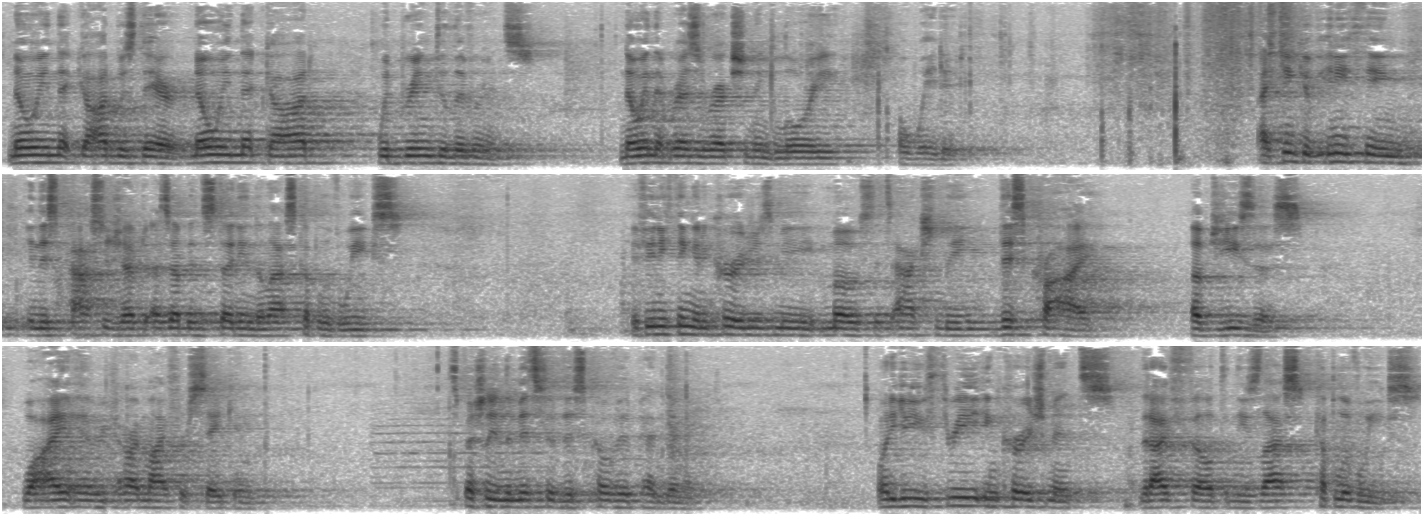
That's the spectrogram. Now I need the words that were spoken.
knowing that God was there, knowing that God would bring deliverance, knowing that resurrection and glory awaited. I think of anything in this passage as I've been studying the last couple of weeks. If anything encourages me most, it's actually this cry of Jesus Why am I forsaken? Especially in the midst of this COVID pandemic. I want to give you three encouragements that I've felt in these last couple of weeks.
